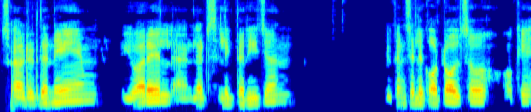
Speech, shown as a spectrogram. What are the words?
So i added the name url and let's select the region. You can select auto also okay?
